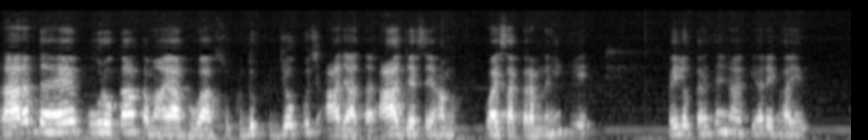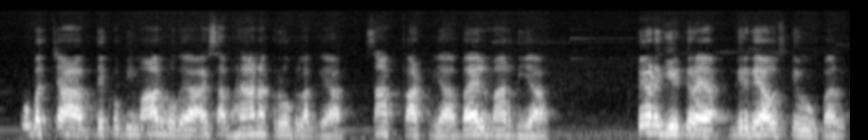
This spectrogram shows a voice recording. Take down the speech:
प्रारब्ध है पूर्व का कमाया हुआ सुख दुख, जो कुछ आ जाता है। आज जैसे हम वैसा कर्म नहीं किए। कई लोग कहते हैं ना कि अरे भाई, वो बच्चा देखो बीमार हो गया, ऐसा भयानक रोग लग गया, सांप काट लिया, बैल मार दिया, पेड़ गिर गया गिर गया उसके ऊपर।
